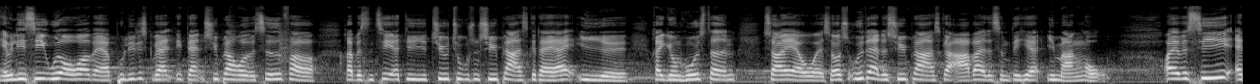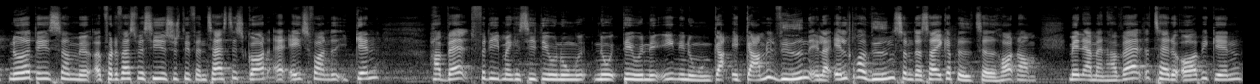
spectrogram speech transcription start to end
Jeg vil lige sige, udover at være politisk valgt i Dansk Sygeplejeråd og sidde for at repræsentere de 20.000 sygeplejersker, der er i øh, Region Hovedstaden, så er jeg jo altså også uddannet sygeplejerske og arbejdet som det her i mange år. Og jeg vil sige, at noget af det, som... Øh, for det første vil jeg sige, at jeg synes, det er fantastisk godt, at AIDS-fondet igen har valgt, fordi man kan sige, det er jo, nogle, no, det er jo egentlig nogle, et gammel viden, eller ældre viden, som der så ikke er blevet taget hånd om. Men at man har valgt at tage det op igen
